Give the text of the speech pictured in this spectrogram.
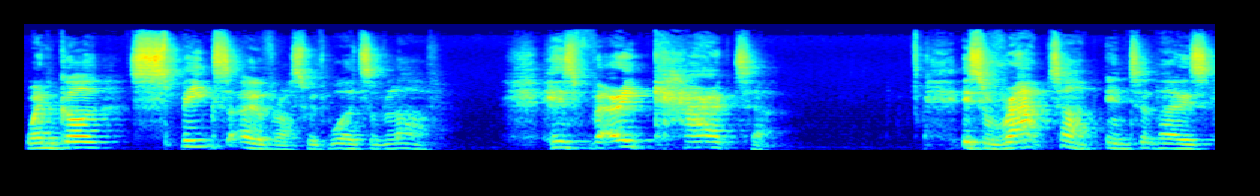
When God speaks over us with words of love, his very character is wrapped up into those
